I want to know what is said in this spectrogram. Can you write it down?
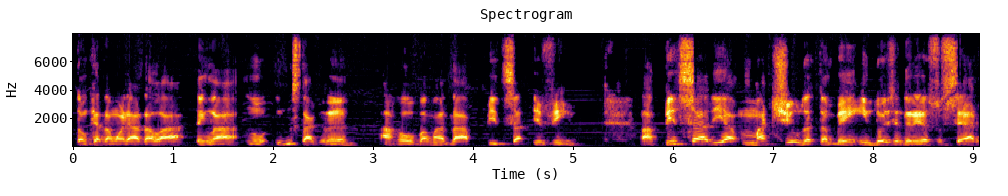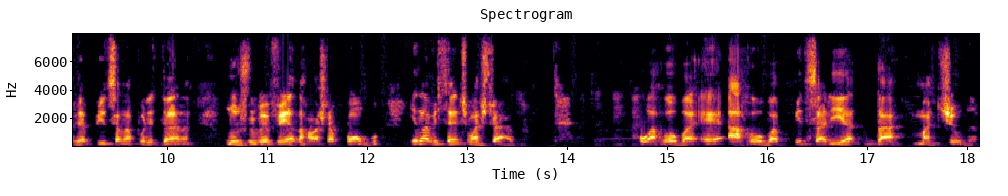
Então, quer dar uma olhada lá? Tem lá no Instagram, arroba Madá Pizza e Vinho. A pizzaria Matilda, também em dois endereços, serve a pizza napolitana, no Juvevê, na Rocha Pombo, e na Vicente Machado. O arroba é arroba pizzaria da Matilda.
